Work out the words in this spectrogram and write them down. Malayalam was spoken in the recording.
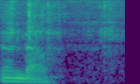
കണ്ടോ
